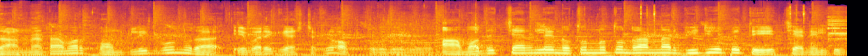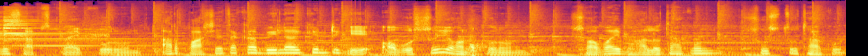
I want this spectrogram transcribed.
রান্নাটা আমার কমপ্লিট বন্ধুরা, এবারে গ্যাসটাকে অফ করে দেবো। আমাদের চ্যানেলে নতুন নতুন রান্নার ভিডিও পেতে চ্যানেলটিকে সাবস্ক্রাইব করুন। আর পাশে থাকা বেল আইকনটিকে অবশ্যই অন করুন। সবাই ভালো থাকুন সুস্থ থাকুন।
